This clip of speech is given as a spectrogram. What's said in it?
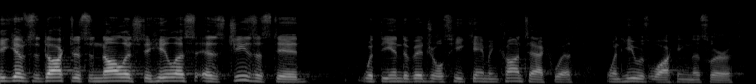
He gives the doctors the knowledge to heal us as Jesus did with the individuals he came in contact with when he was walking this earth.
